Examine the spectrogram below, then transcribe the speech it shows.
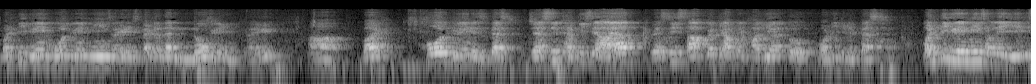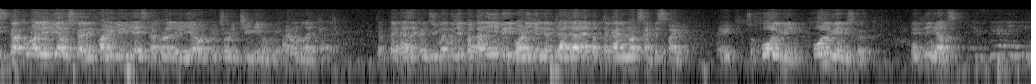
multi-grain, whole grain means, right? It's better than no grain, right? Uh, but whole grain is best. जैसे धरती से आया वैसे ही साफ़ करके आपने खा लिया तो बॉडी के लिए बेस्ट है मल्टीग्रेन मीन्स हमने ये इसका थोड़ा ले लिया उसका रिफाइंड ले लिया इसका थोड़ा ले लिया और फिर थोड़ी चीटिंग हो गई आई डोंट लाइक दैट जब तक एज अ कंज्यूमर मुझे पता नहीं है मेरी बॉडी के अंदर क्या जा रहा है तब तक I am not satisfied right so whole grain whole grain is good anything else Is there any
